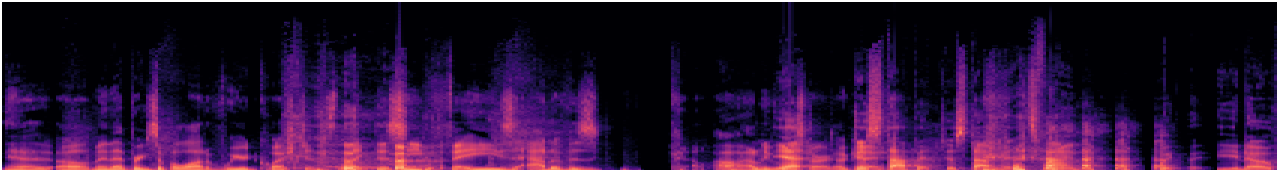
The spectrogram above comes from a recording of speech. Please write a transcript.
Yeah, uh, oh man, that brings up a lot of weird questions. Like, does he phase out of his? Oh, I don't even yeah, want to start. Okay, just stop it. Just stop it. It's fine. We- you know,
